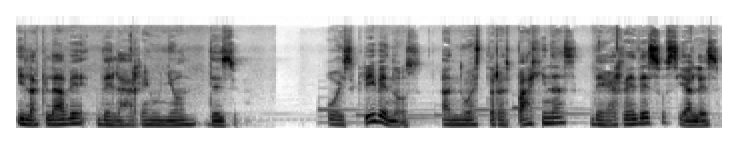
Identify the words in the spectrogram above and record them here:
y la clave de la reunión de Zoom. O escríbenos a nuestras páginas de redes sociales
